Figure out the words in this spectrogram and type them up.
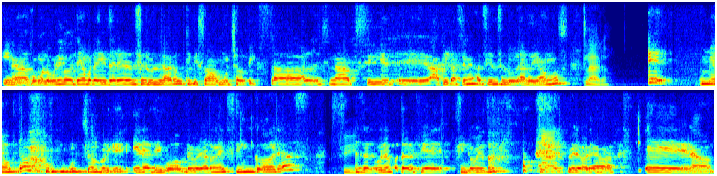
y nada, como lo único que tenía para editar era el celular, utilizaba mucho Pixar, Snapseed, eh, aplicaciones así en celular, digamos. Claro. Me gustaba mucho porque era tipo prepararme cinco horas, sí. hacer una fotografía de cinco minutos. Claro. Pero ahora, eh, nada,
